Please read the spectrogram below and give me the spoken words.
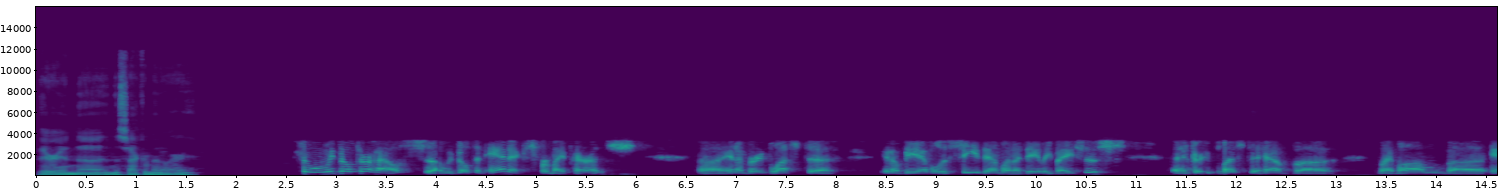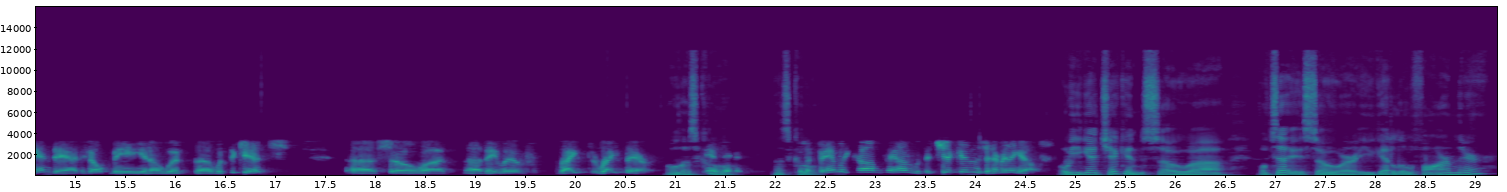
there in uh, in the Sacramento area? So when we built our house, uh, we built an annex for my parents, uh, and I'm very blessed to, you know, be able to see them on a daily basis and very blessed to have uh, my mom uh, and dad help me, you know, with uh, with the kids. Uh, so uh, uh, they live right right there. Oh, that's cool. And, that's cool. The family compound with the chickens and everything else. Oh, you got chickens. So, uh, well, tell you. So, uh, you got a little farm there?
